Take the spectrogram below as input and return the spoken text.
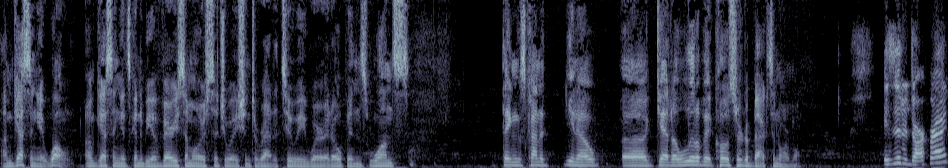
I'm guessing it won't. I'm guessing it's going to be a very similar situation to Ratatouille, where it opens once things kind of, you know, uh, get a little bit closer to back to normal. Is it a dark ride?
